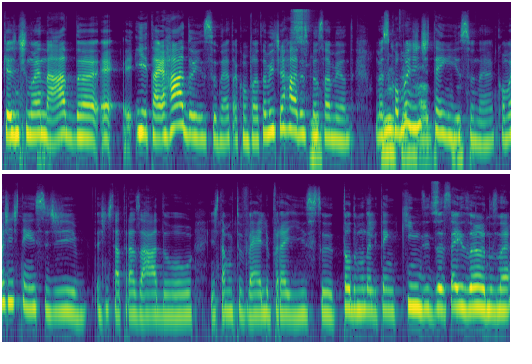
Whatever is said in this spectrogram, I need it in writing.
que a gente não é nada. É, e tá errado isso, né? Tá completamente errado Sim. esse pensamento. Mas muito como a gente tem isso, né? Como a gente tem isso de a gente tá atrasado, ou a gente tá muito velho para isso, todo mundo ali tem 15, 16 anos, né?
